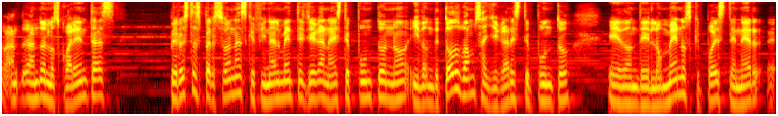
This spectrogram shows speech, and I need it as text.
ando ando en los 40, pero estas personas que finalmente llegan a este punto, ¿no? Y donde todos vamos a llegar a este punto, eh, donde lo menos que puedes tener, eh,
